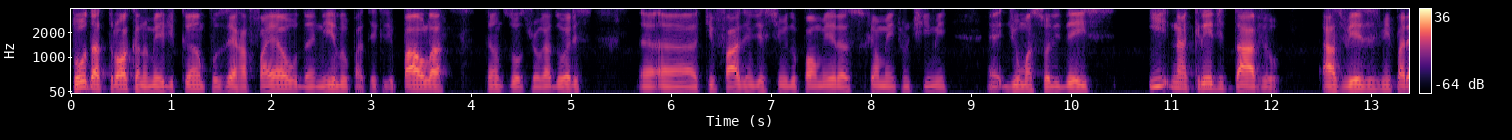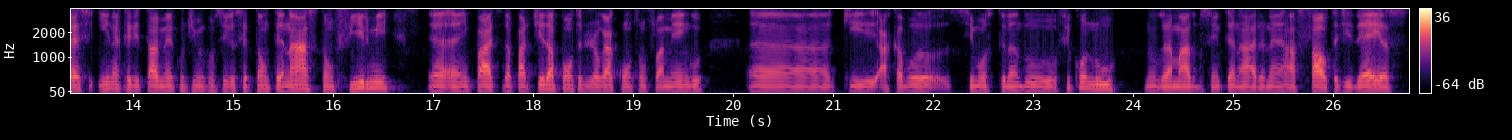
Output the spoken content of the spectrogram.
Toda a troca no meio de campo, Zé Rafael, Danilo, Patrick de Paula, tantos outros jogadores uh, uh, que fazem desse time do Palmeiras realmente um time uh, de uma solidez inacreditável. Às vezes me parece inacreditável mesmo que um time consiga ser tão tenaz, tão firme eh, em partes da partida, a ponto de jogar contra um Flamengo que acabou se mostrando, ficou nu no gramado do centenário, né? A falta de ideias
